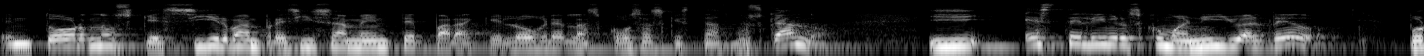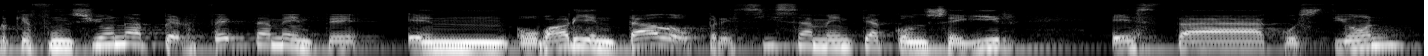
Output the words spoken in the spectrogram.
entornos que sirvan precisamente para que logres las cosas que estás buscando. Y este libro es como anillo al dedo, porque funciona perfectamente en, o va orientado precisamente a conseguir esta cuestión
